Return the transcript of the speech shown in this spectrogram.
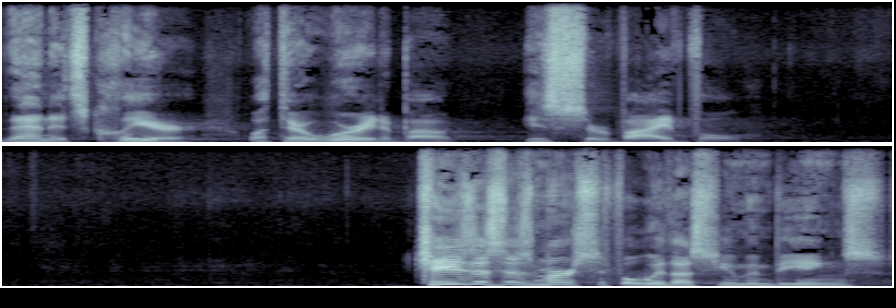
then it's clear what they're worried about is survival. Jesus is merciful with us human beings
